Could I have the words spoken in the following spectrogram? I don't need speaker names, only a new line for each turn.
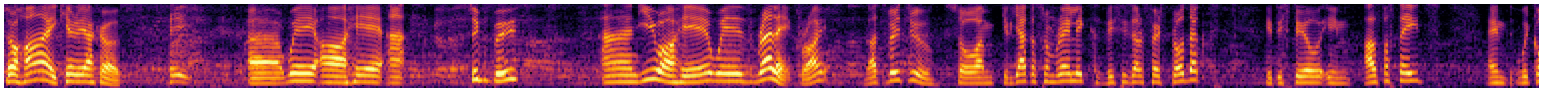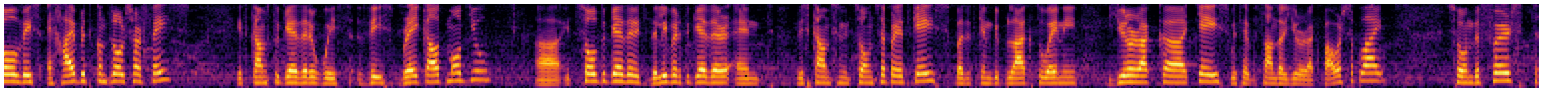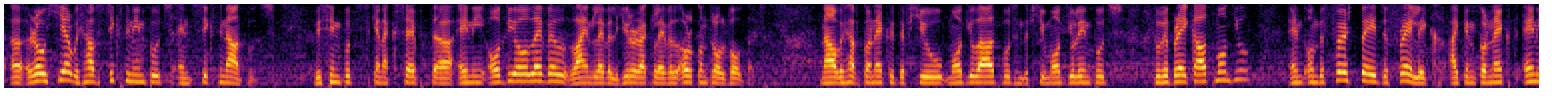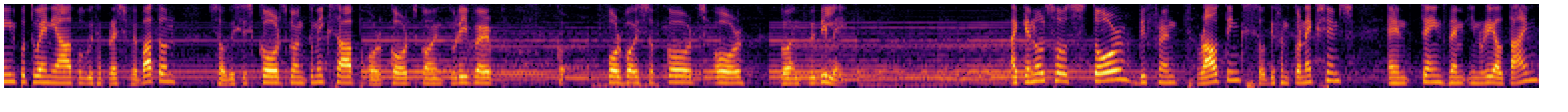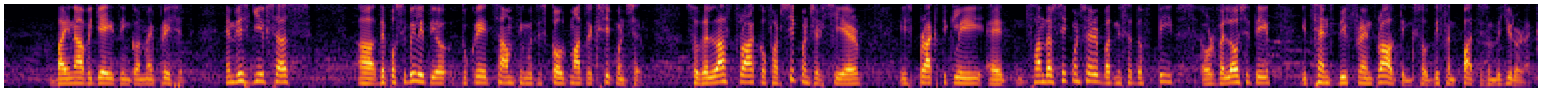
So hi, Kyriakos.
Hey.
Uh, we are here at Superbooth, and you are here with Reliq, right?
That's very true. So I'm Kyriakos from Reliq. This is our first product. It is still in alpha stage, and we call this a hybrid control surface. It comes together with this breakout module. Uh, it's sold together, it's delivered together, and this comes in its own separate case, but it can be plugged to any Eurorack uh, case with a standard Eurorack power supply. So on the first uh, row here, we have 16 inputs and 16 outputs. These inputs can accept uh, any audio level, line level, Eurorack level, or control voltage. Now we have connected a few module outputs and a few module inputs to the breakout module. And on the first page of Reliq, I can connect any input to any output with a press of a button. So this is chords going to mix up, or chords going to reverb, four voices of chords, or going to the delay. I can also store different routings, so different connections, and change them in real time by navigating on my preset. And this gives us uh, the possibility to create something which is called matrix sequencer. So the last track of our sequencer here is practically a standard sequencer, but instead of pitch or velocity, it sends different routings, so different patches on the Eurorack.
